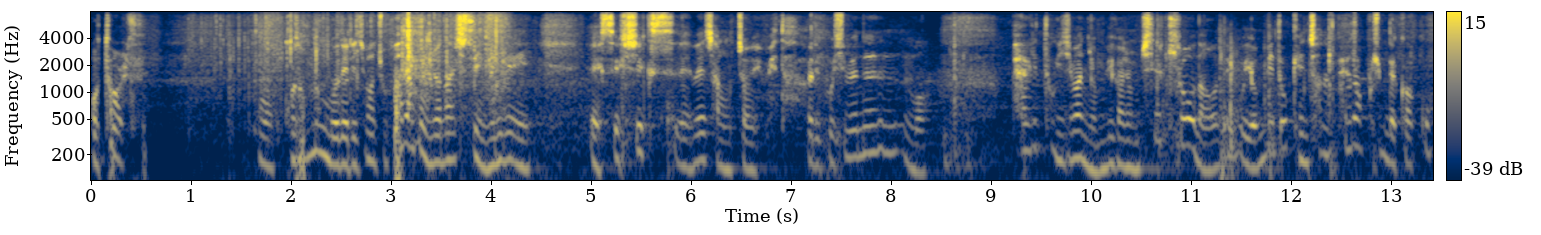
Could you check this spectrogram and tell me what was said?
오토홀드 뭐 고성능 모델이지만 좀 편하게 운전하실 수 있는 게 X6M의 장점입니다. 그리고 보시면은 뭐 8기통이지만 연비가 좀 7km 나오는데 뭐 연비도 괜찮은 편이라고 보시면 될 것 같고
